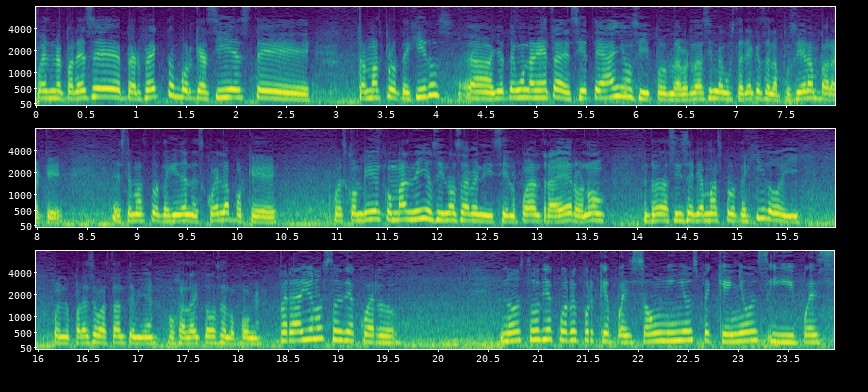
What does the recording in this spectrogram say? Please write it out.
Pues me parece perfecto porque así este más protegidos. Ah, yo tengo una nieta de 7 años y pues la verdad sí me gustaría que se la pusieran para que esté más protegida en la escuela porque pues conviven con más niños y no saben ni si lo puedan traer o no. Entonces así sería más protegido y pues me parece bastante bien. Ojalá y todos se lo pongan. verdad yo no estoy de acuerdo. No estoy de acuerdo porque pues son niños pequeños y pues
